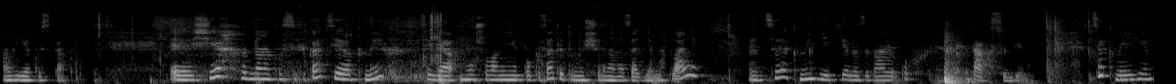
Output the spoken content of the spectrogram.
але якось так. Е, Ще одна класифікація книг. Це я мушу вам її показати, тому що вона на задньому плані. Е, Це книги, які я називаю ох, так собі. Це книги,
